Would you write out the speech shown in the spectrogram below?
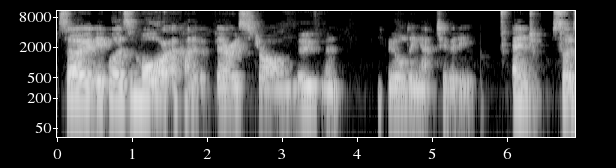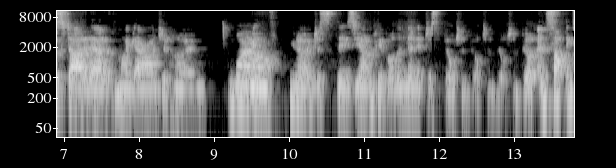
So it was more a kind of a very strong movement building activity and sort of started out of my garage at home Wow. you know, just these young people, and then it just built and built and built and built. And something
